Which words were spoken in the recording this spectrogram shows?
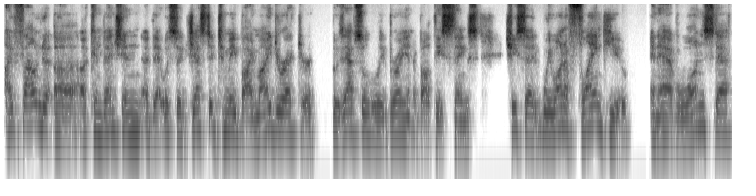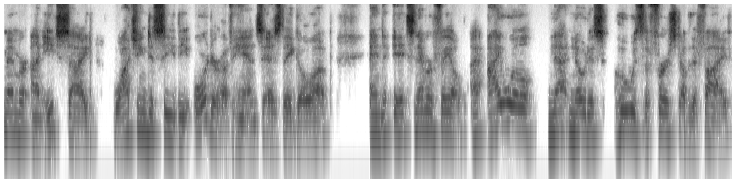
I found a, a, convention that was suggested to me by my director, who's absolutely brilliant about these things. She said, We want to flank you and have one staff member on each side watching to see the order of hands as they go up. And it's never failed. I, I will not notice who was the first of the five.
